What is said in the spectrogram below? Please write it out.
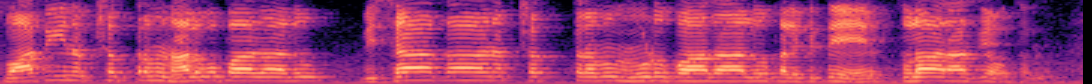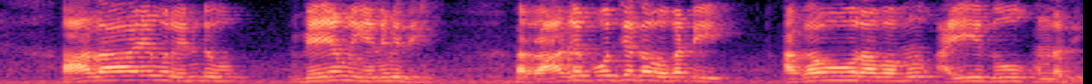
స్వాతి నక్షత్రము నాలుగు పాదాలు విశాఖ నక్షత్రము మూడు పాదాలు కలిపితే తులారాశి అవుతుంది. ఆదాయం రెండు వ్యయం ఎనిమిది రాజపూజ్యత ఒకటి అగౌరవము ఐదు ఉన్నది.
